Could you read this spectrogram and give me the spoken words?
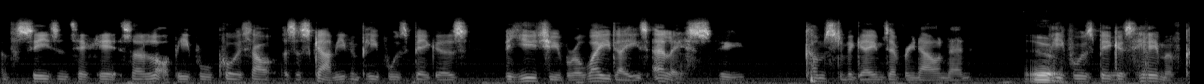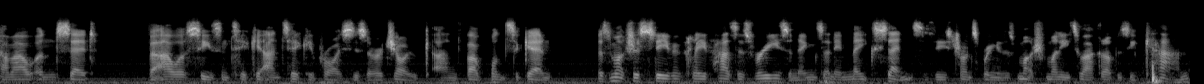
and for season tickets. So a lot of people call us out as a scam. Even people as big as a YouTuber away days, Ellis, who comes to the games every now and then. Yeah. People as big as him have come out and said that our season ticket and ticket prices are a joke, and that once again, as much as Stephen Cleeve has his reasonings and it makes sense as he's trying to bring in as much money to our club as he can,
